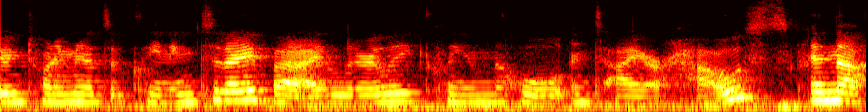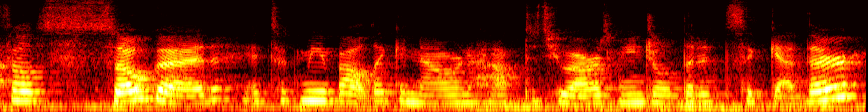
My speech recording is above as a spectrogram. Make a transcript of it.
doing 20 minutes of cleaning today, but I literally cleaned the whole entire house. And that felt so good. It took me about like an hour and a half to two hours. Joel did it together.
